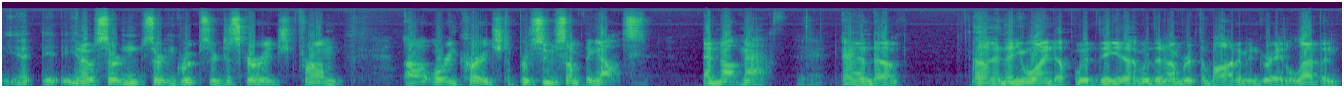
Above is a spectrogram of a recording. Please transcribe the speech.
you know certain certain groups are discouraged from uh, or encouraged to pursue something else and not math. And um, uh, and then you wind up with the uh, with the number at the bottom in grade 11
